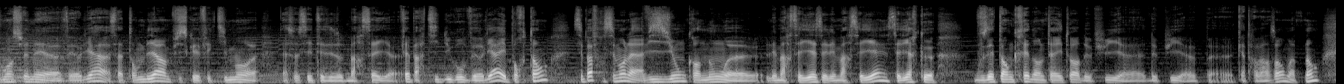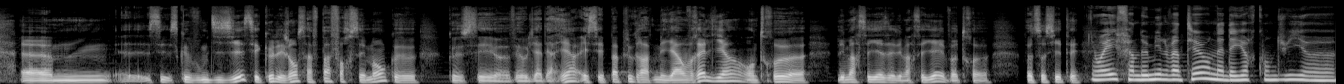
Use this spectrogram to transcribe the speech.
Vous mentionnez euh, Veolia, ça tombe bien puisque effectivement euh, la Société des eaux de Marseille euh, fait partie du groupe Veolia et pourtant c'est pas forcément la vision qu'en ont les Marseillaises et les Marseillais. C'est-à-dire que vous êtes ancré dans le territoire depuis depuis euh, 80 ans maintenant. C'est ce que vous me disiez, c'est que les gens savent pas forcément que que c'est Veolia derrière et c'est pas plus grave. Mais il y a un vrai lien entre les Marseillaises et les Marseillais et votre euh, votre société. Oui, fin 2021, on a d'ailleurs conduit euh,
